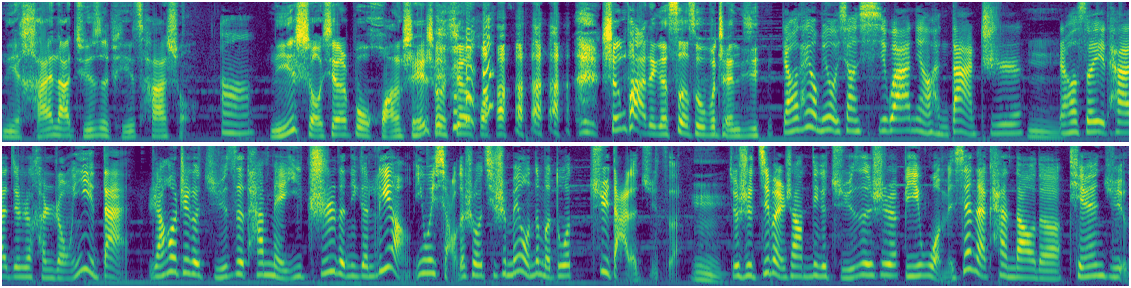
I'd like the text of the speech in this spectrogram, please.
你还拿橘子皮擦手，嗯，你手心儿不黄，谁手心儿黄？生怕这个色素不沉积。然后它又没有像西瓜那样很大只，嗯，然后所以它就是很容易带。然后这个橘子它每一只的那个量，因为小的时候其实没有那么多巨大的橘子，嗯，就是基本上那个橘子是比我们现在看到的田园橘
